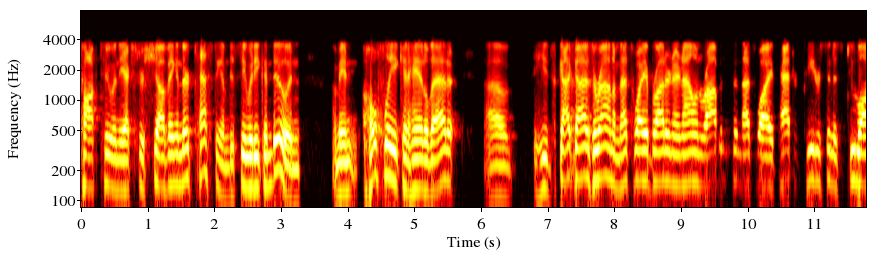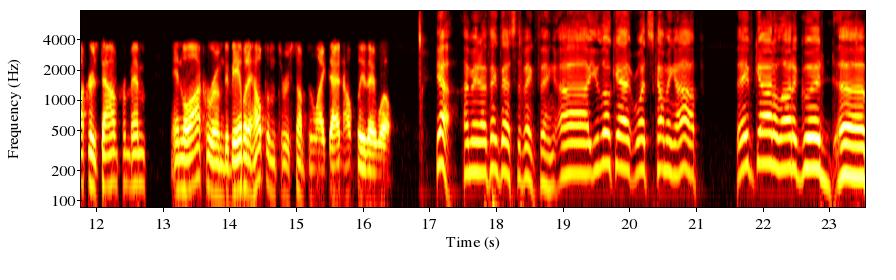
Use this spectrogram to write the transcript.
talked to in the extra shoving, and they're testing him to see what he can do. And I mean, hopefully he can handle that. Uh, he's got guys around him. That's why he brought in an Allen Robinson. That's why Patrick Peterson is two lockers down from him in the locker room to be able to help him through something like that, and hopefully they will. Yeah, I mean, I think that's the big thing. Uh, you look at what's coming up; they've got a lot of good, uh,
